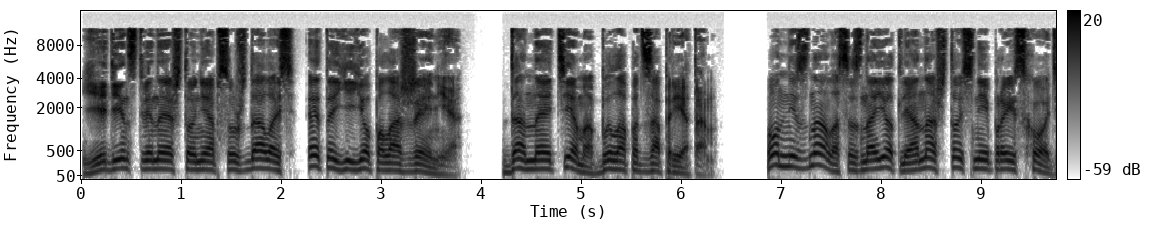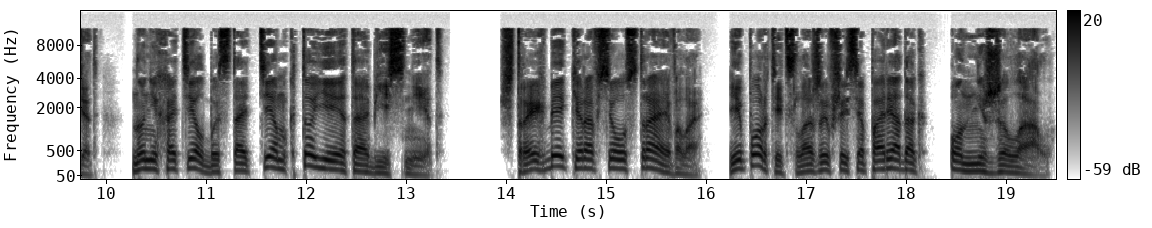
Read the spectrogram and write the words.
Единственное, что не обсуждалось, это ее положение. Данная тема была под запретом. Он не знал, осознает ли она, что с ней происходит, но не хотел бы стать тем, кто ей это объяснит. Штрейхбеккера все устраивало, и портить сложившийся порядок он не желал.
